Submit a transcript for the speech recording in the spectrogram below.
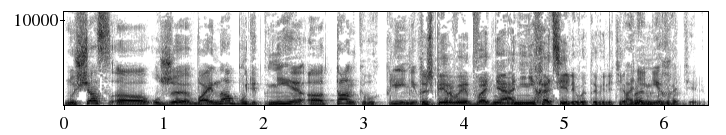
Но сейчас э, уже война будет не э, танковых клиник. То есть первые два дня они не хотели в это верить, я Они не понимаю? хотели.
